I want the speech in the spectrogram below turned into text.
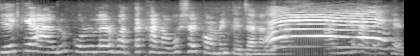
কে? কে আলু করলার ভর্তা খান অবশ্যই কমেন্টে জানাবেন আর নেহা দেখেন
